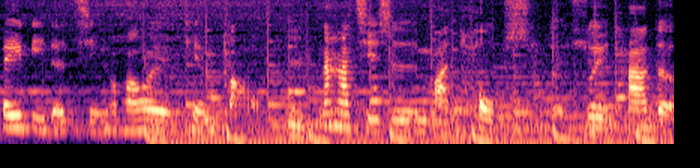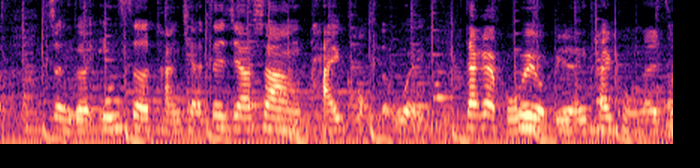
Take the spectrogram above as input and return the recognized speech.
baby 的琴的话会偏薄，嗯那它其实蛮厚实的，所以它的整个音色弹起来，再加上开孔的位置，大概不会有别人开孔在这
